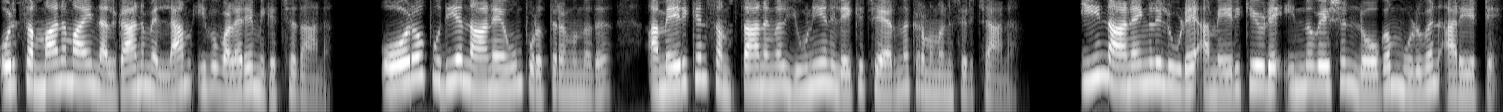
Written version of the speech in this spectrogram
ഒരു സമ്മാനമായി നൽകാനുമെല്ലാം ഇവ വളരെ മികച്ചതാണ്. ഓരോ പുതിയ നാണയവും പുറത്തിറങ്ങുന്നത് അമേരിക്കൻ സംസ്ഥാനങ്ങൾ യൂണിയനിലേക്ക് ചേർന്ന ക്രമമനുസരിച്ചാണ്. ഈ നാണയങ്ങളിലൂടെ അമേരിക്കയുടെ ഇന്നൊവേഷൻ ലോകം മുഴുവൻ അറിയട്ടെ.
